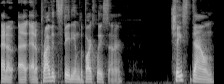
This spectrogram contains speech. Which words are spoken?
at a at, a private stadium, the Barclays Center, chased down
